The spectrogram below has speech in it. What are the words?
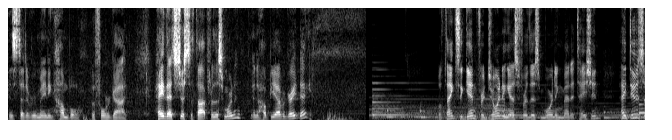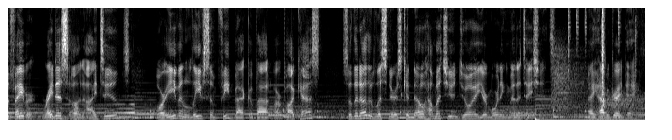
instead of remaining humble before God. Hey, that's just a thought for this morning, and I hope you have a great day. Well, thanks again for joining us for this morning meditation. Hey, do us a favor rate us on iTunes or even leave some feedback about our podcast so that other listeners can know how much you enjoy your morning meditations. Hey, have a great day.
